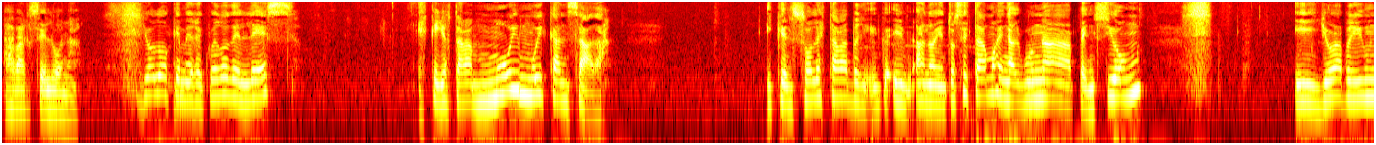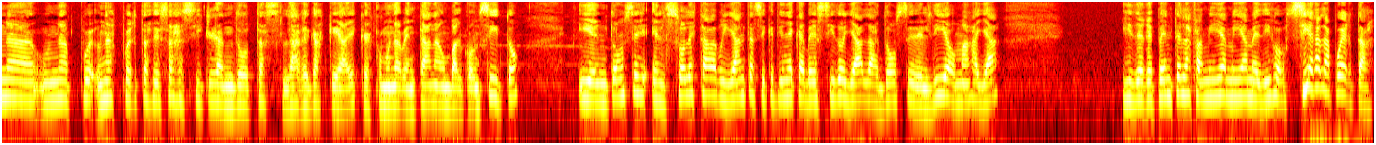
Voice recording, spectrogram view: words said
a Barcelona. Yo lo que me recuerdo de Les es que yo estaba muy, muy cansada y que el sol estaba... Ah, no, entonces estábamos en alguna pensión y yo abrí una, una, unas puertas de esas así grandotas, largas que hay, que es como una ventana, un balconcito, y entonces el sol estaba brillante, así que tiene que haber sido ya las 12 del día o más allá. Y de repente la familia mía me dijo, cierra la puerta,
